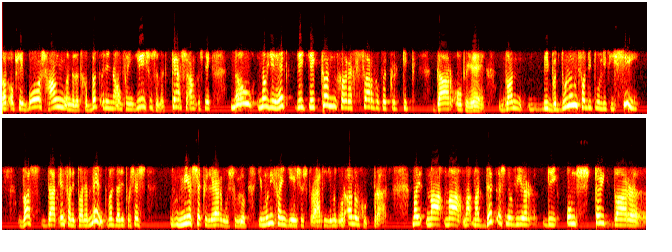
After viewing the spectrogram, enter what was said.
wat op sy bors hang en dit gebid in die naam van Jesus en dit kersse aangesteek. Nou, nou jy het jy, jy kan geregverdige kritiek daarop hê. Want die bedoeling van die politici was dat in van die parlement was dat die proses meer sekulêr moes verloop. Jy moenie van Jesus praat nie, jy moet oor ander goed praat. Maar maar maar maar, maar dit is nou weer die onstuitbare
